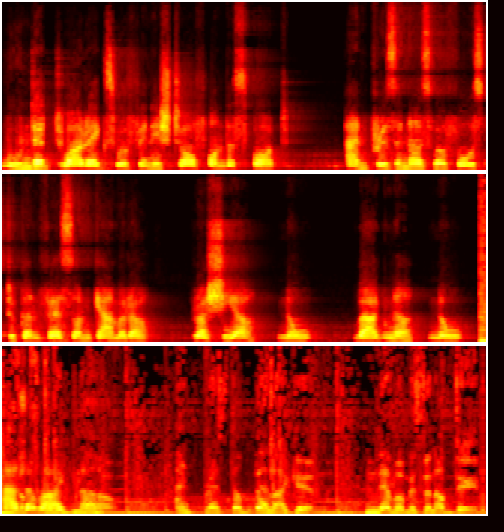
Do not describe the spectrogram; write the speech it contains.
Wounded Tuaregs were finished off on the spot. And prisoners were forced to confess on camera. Russia, no. Wagner, no. Azawad. Subscribe now and press the bell icon. Never miss an update.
